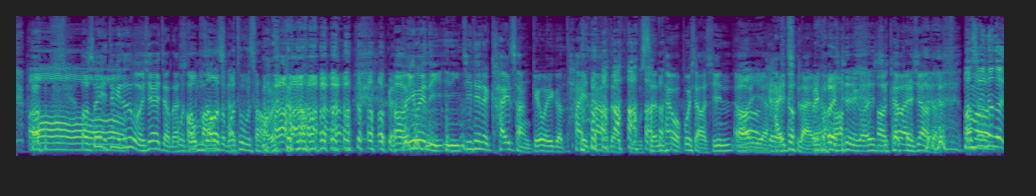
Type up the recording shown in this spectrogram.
哦，所以这个就是我们现在讲的，我都不知道怎么吐槽了。哦，因为你你今天的开场给我一个太大的鼓声，害我不小心呃也嗨起来了。没关系，没关系，开玩笑的。那所以那个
